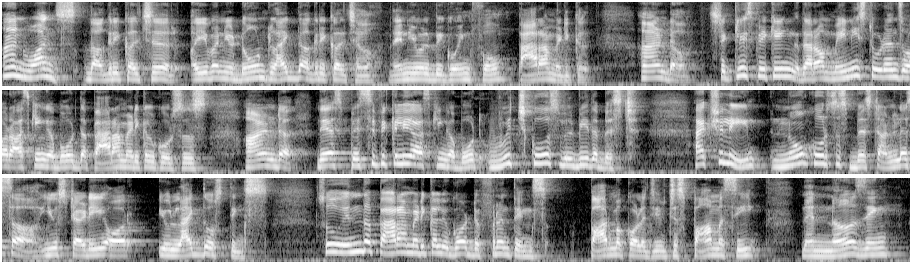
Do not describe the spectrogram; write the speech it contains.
And once the agriculture even you don't like the agriculture then you will be going for paramedical and uh, strictly speaking there are many students who are asking about the paramedical courses and uh, they are specifically asking about which course will be the best. Actually no course is best unless uh, you study or you like those things. So in the paramedical you got different things. Pharmacology which is pharmacy then nursing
